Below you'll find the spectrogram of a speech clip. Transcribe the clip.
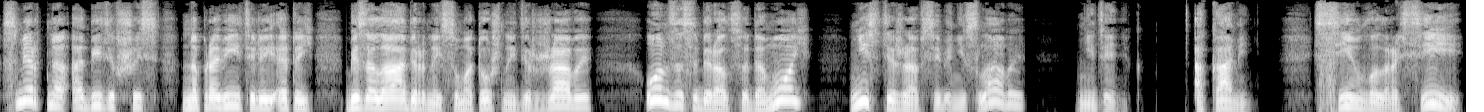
Смертно обидевшись на правителей этой безалаберной, суматошной державы, он засобирался домой, не стяжав себе ни славы, ни денег. А камень, символ России,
